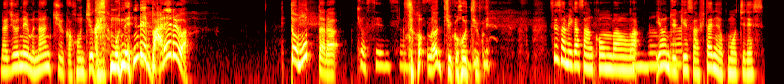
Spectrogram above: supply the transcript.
ラジオネームなんちゅうか本中かさんもう年齢バレるわ。と思ったら巨泉さん。そうなんちゅうか本中か。せさみかさんこんばんは。こんばんは。49歳2人の子持ちです。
